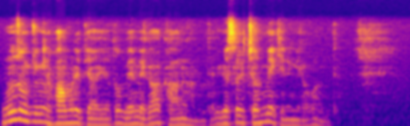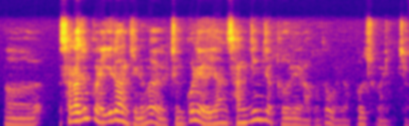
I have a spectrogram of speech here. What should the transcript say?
운송 중인 화물에 대하여도 매매가 가능합니다. 이것을 전매 기능이라고 합니다. 어, 선화증권의 이러한 기능을 증권에 의한 상징적 거래라고도 우리가 볼 수가 있죠.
